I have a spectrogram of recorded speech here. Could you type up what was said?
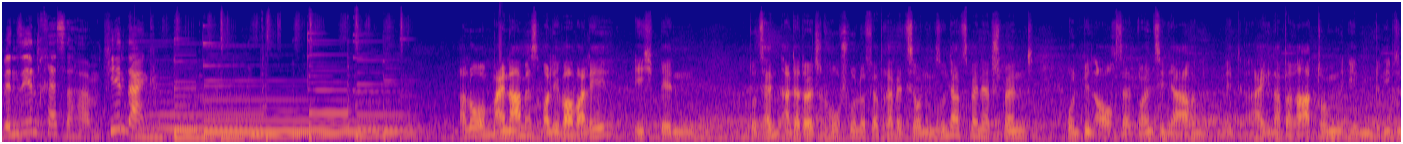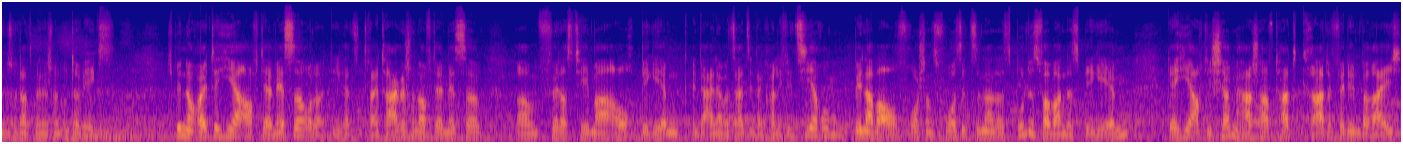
wenn Sie Interesse haben. Vielen Dank. Hallo, mein Name ist Oliver Walle. Ich bin Dozent an der Deutschen Hochschule für Prävention und Gesundheitsmanagement und bin auch seit 19 Jahren mit eigener Beratung im betrieblichen Gesundheitsmanagement unterwegs. Ich bin heute hier auf der Messe oder die ganzen drei Tage schon auf der Messe ähm, für das Thema auch BGM in der einerseits in der Qualifizierung, bin aber auch Vorstandsvorsitzender des Bundesverbandes BGM, der hier auch die Schirmherrschaft hat, gerade für den Bereich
